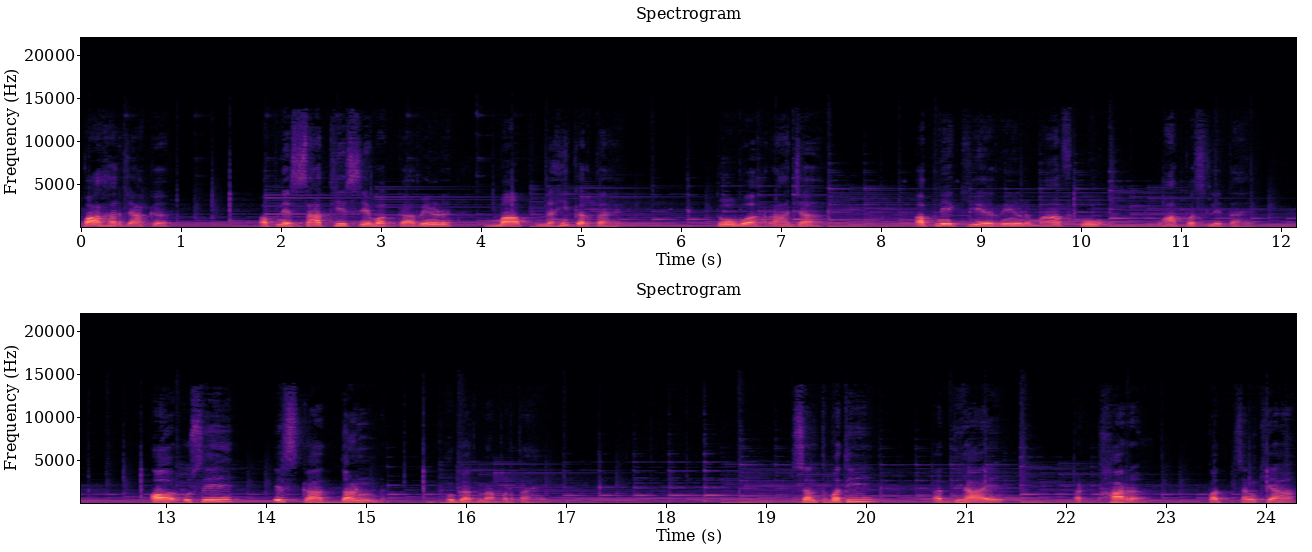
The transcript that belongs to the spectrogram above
बाहर जाकर अपने साथी सेवक का ऋण माफ़ नहीं करता है तो वह राजा अपने किए ऋण माफ़ को वापस लेता है और उसे इसका दंड भुगतना पड़ता है। संतमती अध्याय 18 पद संख्या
